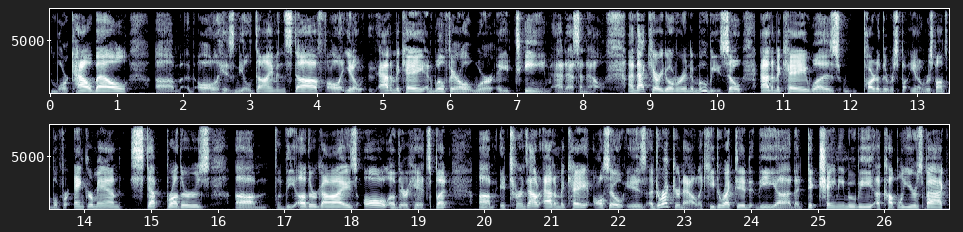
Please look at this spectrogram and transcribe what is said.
More cowbell, um, all his Neil Diamond stuff, all you know, Adam McKay and Will Ferrell were a team at SNL, and that carried over into movies. So Adam McKay was part of the resp- you know responsible for Anchorman, Step Brothers, um, the other guys, all of their hits, but um, it turns out Adam McKay also is a director now. Like he directed the uh, that Dick Cheney movie a couple years back.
